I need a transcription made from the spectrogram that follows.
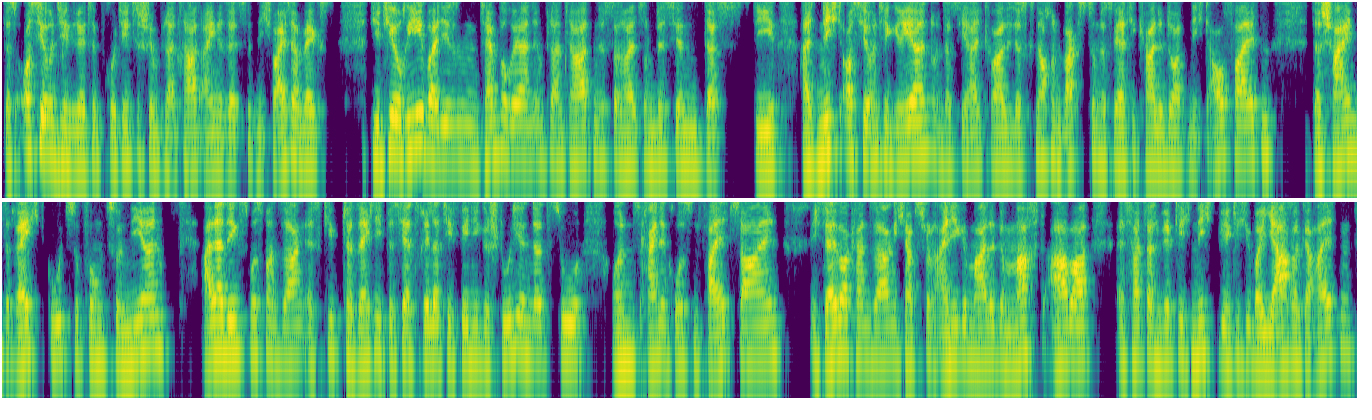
das osseointegrierte prothetische Implantat eingesetzt wird, nicht weiter wächst. Die Theorie bei diesen temporären Implantaten ist dann halt so ein bisschen, dass die halt nicht osseointegrieren und dass sie halt quasi das Knochenwachstum, das Vertikale dort nicht aufhalten. Das scheint recht gut zu funktionieren. Allerdings muss man sagen, es gibt tatsächlich bis jetzt relativ wenige Studien dazu und keine großen Fallzahlen. Ich selber kann sagen, ich habe es schon einige Male gemacht, aber es hat dann wirklich nicht wirklich über Jahre gehalten.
